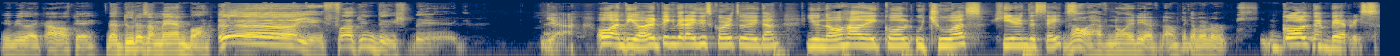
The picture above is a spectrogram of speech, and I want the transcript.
you'd be like, "Oh, okay, that dude has a man bun." Ugh, you fucking douchebag. Yeah. Oh, and the other thing that I discovered today, Dan, you know how they call uchuas here in the States? No, I have no idea. I don't think I've ever. Golden berries.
